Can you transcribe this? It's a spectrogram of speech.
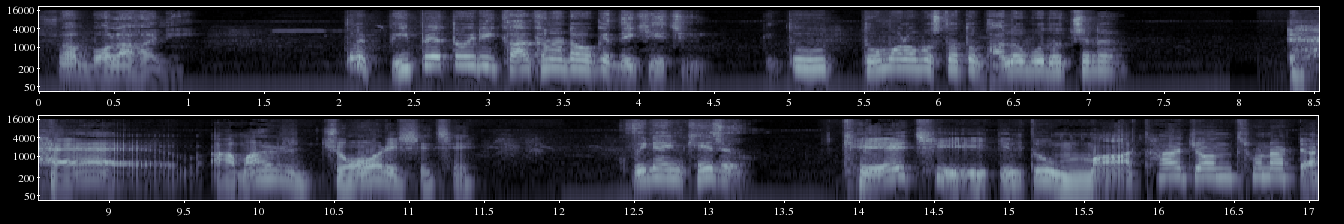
সব বলা হয়নি। তবে পিপে তৈরি কারখানাটা ওকে দেখিয়েছি। কিন্তু তোমার অবস্থা তো ভালো বোধ হচ্ছে না। হ্যাঁ আমার জ্বর এসেছে। কুইনাইন খেয়েছো? খেয়েছি কিন্তু মাথা যন্ত্রণাটা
